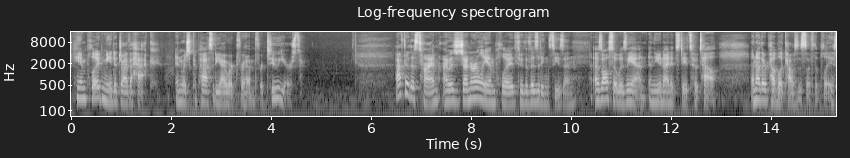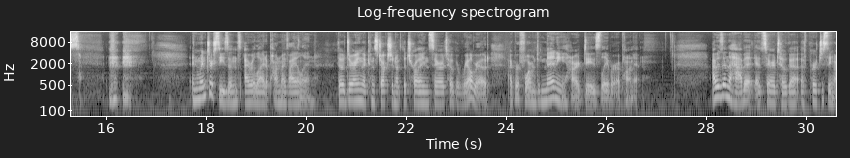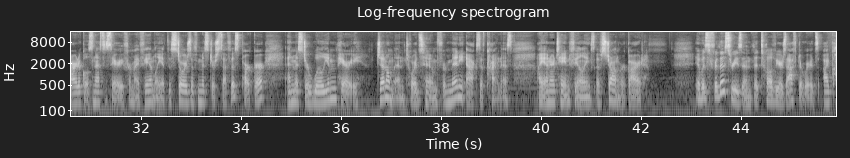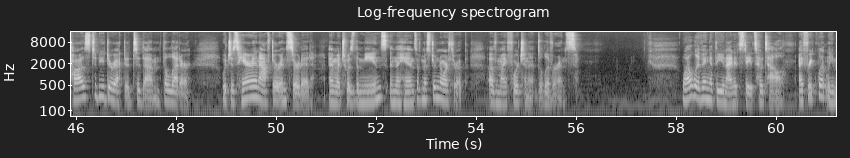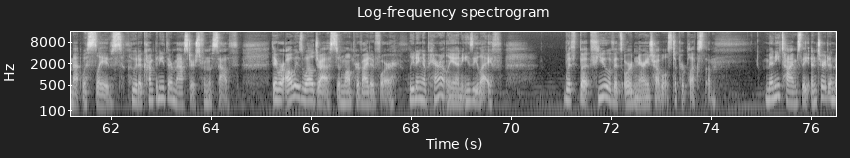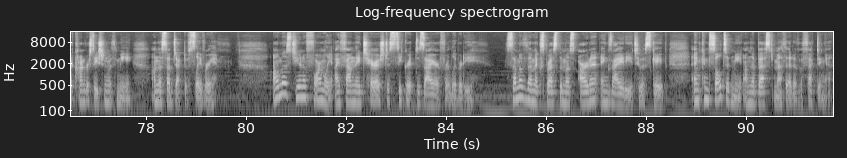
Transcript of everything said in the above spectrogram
He employed me to drive a hack, in which capacity I worked for him for two years. After this time, I was generally employed through the visiting season, as also was Anne in the United States Hotel and other public houses of the place. In winter seasons, I relied upon my violin, though during the construction of the Troy and Saratoga Railroad, I performed many hard days' labor upon it. I was in the habit at Saratoga of purchasing articles necessary for my family at the stores of Mr. Cephas Parker and Mr. William Perry, gentlemen towards whom, for many acts of kindness, I entertained feelings of strong regard. It was for this reason that 12 years afterwards I caused to be directed to them the letter, which is hereinafter inserted, and which was the means, in the hands of Mr. Northrop, of my fortunate deliverance. While living at the United States Hotel, I frequently met with slaves who had accompanied their masters from the South. They were always well dressed and well provided for, leading apparently an easy life with but few of its ordinary troubles to perplex them. Many times they entered into conversation with me on the subject of slavery. Almost uniformly, I found they cherished a secret desire for liberty. Some of them expressed the most ardent anxiety to escape and consulted me on the best method of effecting it.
